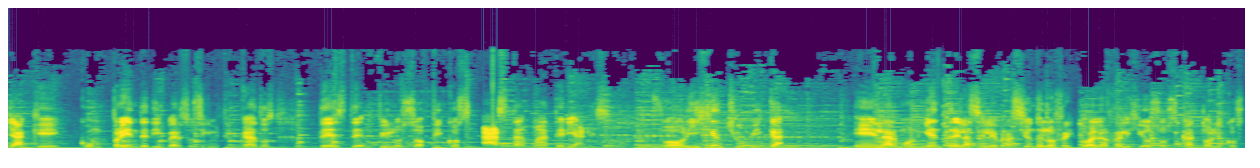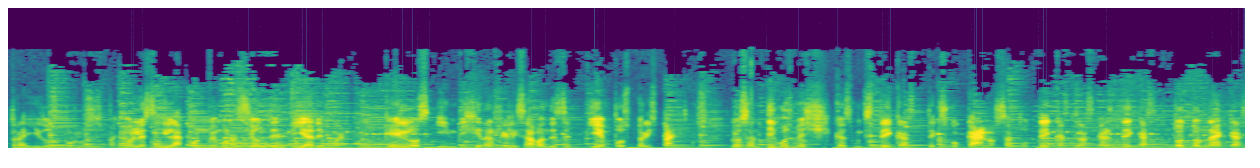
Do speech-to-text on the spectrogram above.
ya que comprende diversos significados desde filosóficos hasta materiales. Su origen se ubica en la armonía entre la celebración de los rituales religiosos católicos traídos por los españoles y la conmemoración del Día de Muertos, que los indígenas realizaban desde tiempos prehispánicos. Los antiguos mexicas, mixtecas, texcocanos, zapotecas, tlaxcaltecas, totonacas,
